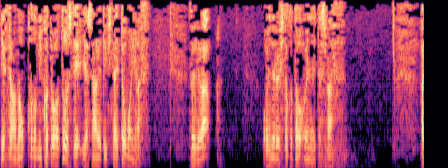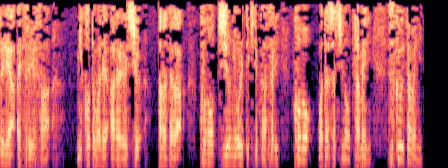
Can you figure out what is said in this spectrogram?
イエス様のこの御言葉を通して養われていきたいと思います。それでは、お祈りを一言お祈りいたします。ハレルヤ愛するイエス様、御言葉であられる主、あなたがこの地上に降りてきてくださり、この私たちのために、救うために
